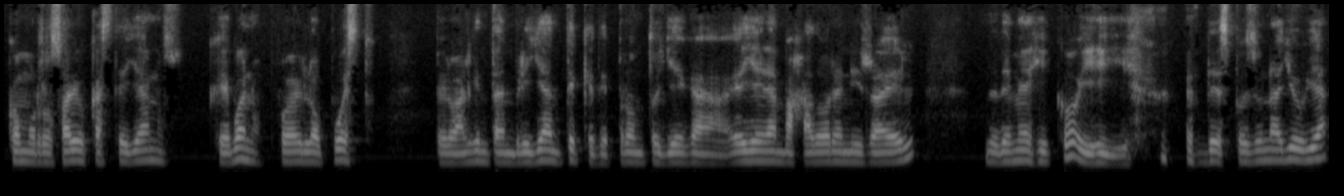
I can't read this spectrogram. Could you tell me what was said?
Como Rosario Castellanos, que bueno, fue lo opuesto, pero alguien tan brillante que de pronto llega, ella era embajadora en Israel de, de México y después de una lluvia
